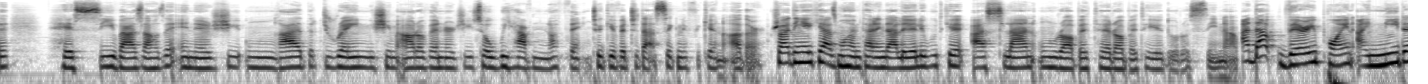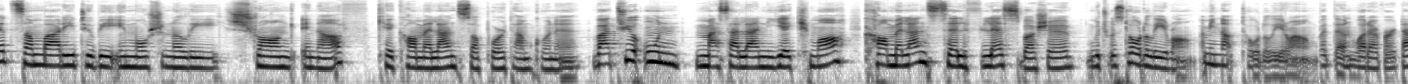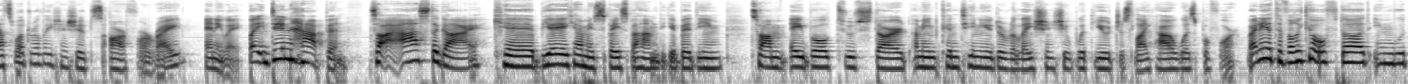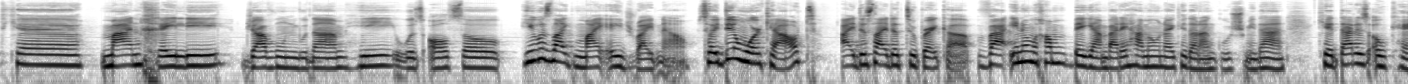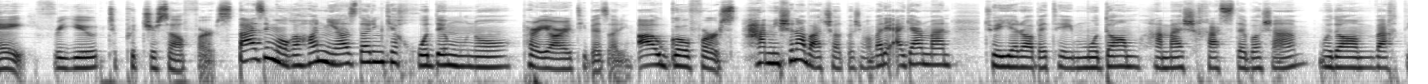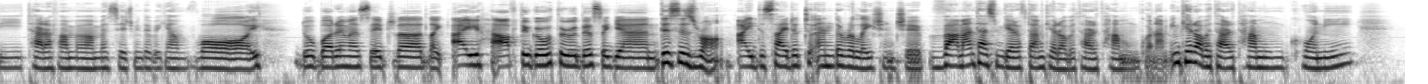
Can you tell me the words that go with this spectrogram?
حسی و از لحاظ انرژی اونقدر drain میشیم out of energy so we have nothing to give it to that significant other شاید این یکی از مهمترین دلایلی بود که اصلا اون رابطه رابطه درستی نبود at that very point I needed somebody to be emotionally strong enough که کاملا ساپورتم کنه و توی اون مثلا یک ماه کاملا selfless باشه which was totally wrong I mean not totally wrong but then whatever that's what relationships are for right anyway but it didn't happen So I asked the guy که بیا یکمی space به هم دیگه بدیم so I'm able to start I mean continue the relationship with you just like how it was before ولی اتفاقی که افتاد این بود که من خیلی جوون بودم he was also he was like my age right now. So it didn't work out. I decided to break up. و اینو می‌خوام بگم برای همه اونایی که دارن گوش میدن که that is okay for you to put yourself first. بعضی موقع ها نیاز داریم که خودمونو priority بذاریم. I'll go first. همیشه نباید شاد باشیم. ولی اگر من توی یه رابطه مدام همش خسته باشم مدام وقتی طرفم به من مسیج میده بگم وای. دوباره مسیج داد. Like I have to go through this again. This is wrong. I decided to end the relationship. و من تصمیم گرفتم که رابطه رو تموم کنم. این که رابطه رو تموم کنی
